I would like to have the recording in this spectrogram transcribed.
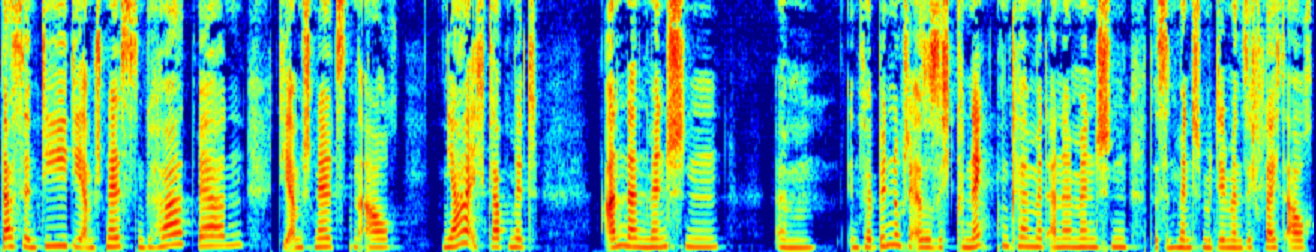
das sind die, die am schnellsten gehört werden, die am schnellsten auch, ja, ich glaube, mit anderen Menschen ähm, in Verbindung stehen, also sich connecten können mit anderen Menschen. Das sind Menschen, mit denen man sich vielleicht auch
